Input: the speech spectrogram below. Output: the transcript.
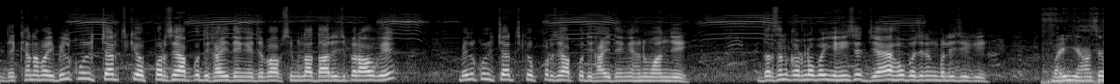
देखे ना भाई, बिल्कुल चर्च के ऊपर से आपको दिखाई देंगे। जब आप शिमला दारिज पर आओगे, बिल्कुल चर्च के ऊपर से आपको दिखाई देंगे हनुमान जी। दर्शन कर लो भाई, यहीं से जय हो बजरंग बली जी की। भाई, यहाँ से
